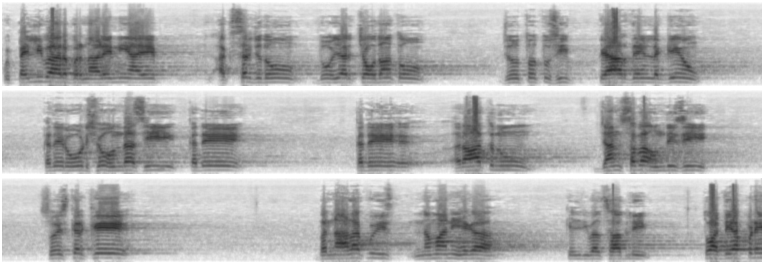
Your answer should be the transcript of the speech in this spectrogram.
ਕੋਈ ਪਹਿਲੀ ਵਾਰ ਬਰਨਾਲੇ ਨਹੀਂ ਆਏ। ਅਕਸਰ ਜਦੋਂ 2014 ਤੋਂ ਜਦੋਂ ਤੋਂ ਤੁਸੀਂ ਪਿਆਰ ਦੇਣ ਲੱਗੇ ਹੋ, ਕਦੇ ਰੋਡ ਸ਼ੋਅ ਹੁੰਦਾ ਸੀ, ਕਦੇ ਕਦੇ ਰਾਤ ਨੂੰ ਜਨ ਸਭਾ ਹੁੰਦੀ ਸੀ, ਸੋ ਇਸ ਕਰਕੇ ਬਰਨਾਲਾ ਕੋਈ ਨਵਾਂ ਨਹੀਂ ਹੈਗਾ, ਕੇਜਰੀਵਾਲ ਸਾਹਿਬ ਲਈ। ਤੁਹਾਡੇ ਆਪਣੇ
